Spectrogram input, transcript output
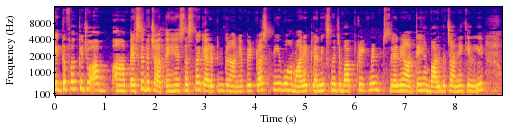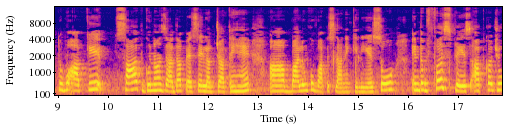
एक दफ़ा के जो आप आ, पैसे बचाते हैं सस्ता कैरेटिन कराने पे ट्रस्ट में वो हमारे क्लिनिक्स में जब आप ट्रीटमेंट्स लेने आते हैं बाल बचाने के लिए तो वो आपके सात गुना ज़्यादा पैसे लग जाते हैं आ, बालों को वापस लाने के लिए। So in the first place आपका जो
